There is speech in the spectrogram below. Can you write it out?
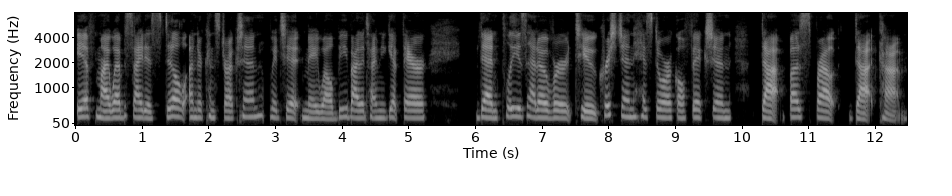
If my website is still under construction, which it may well be by the time you get there, then please head over to christianhistoricalfiction.buzzsprout.com.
